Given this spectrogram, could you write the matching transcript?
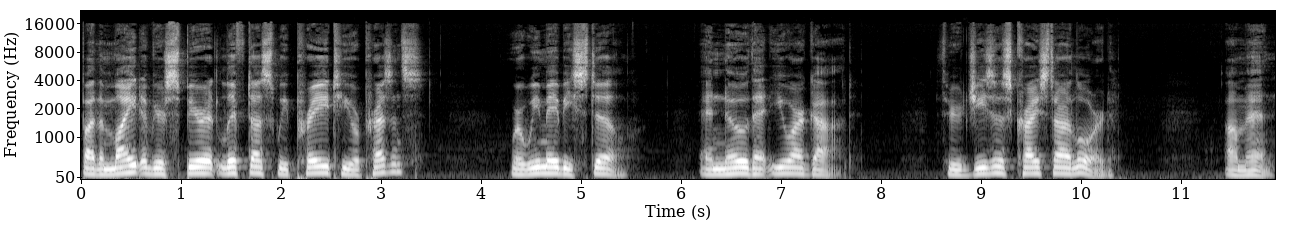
By the might of your Spirit, lift us, we pray, to your presence, where we may be still and know that you are God. Through Jesus Christ our Lord. Amen.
